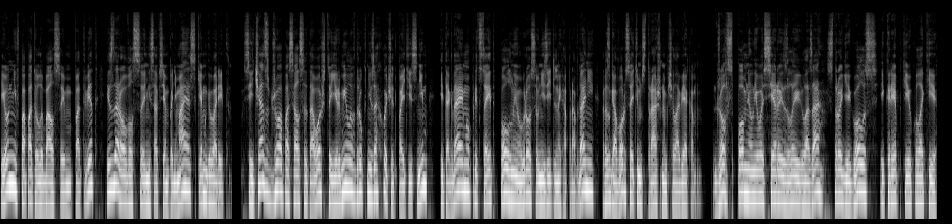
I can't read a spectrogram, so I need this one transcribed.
и он не в улыбался им в ответ и здоровался, не совсем понимая, с кем говорит. Сейчас Джо опасался того, что Ермила вдруг не захочет пойти с ним, и тогда ему предстоит полный угроз унизительных оправданий разговор с этим страшным человеком. Джо вспомнил его серые злые глаза, строгий голос и крепкие кулаки.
